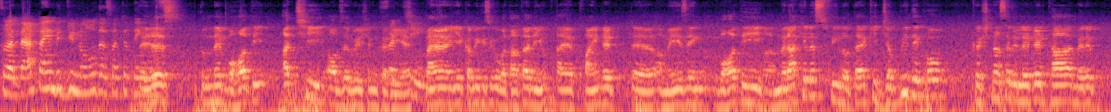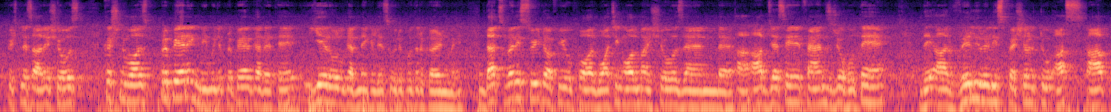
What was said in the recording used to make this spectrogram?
So at that time, did you know that such a thing was? तुमने बहुत ही अच्छी ऑब्जर्वेशन करी है मैं ये कभी किसी को बताता नहीं हूँ आई फाइंड इट अमेजिंग बहुत ही मिराकुलस फील होता है कि जब भी देखो कृष्णा से रिलेटेड था मेरे पिछले सारे shows Krishna was preparing me मुझे प्रिपेयर कर रहे थे ये रोल करने के लिए सूर्यपुत्र कर्ण में that's very sweet of you for watching all my shows and आप जैसे फैंस जो होते हैं they are really really special to us आप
